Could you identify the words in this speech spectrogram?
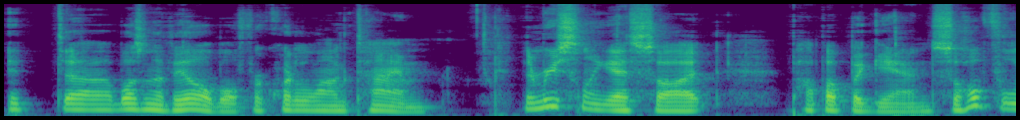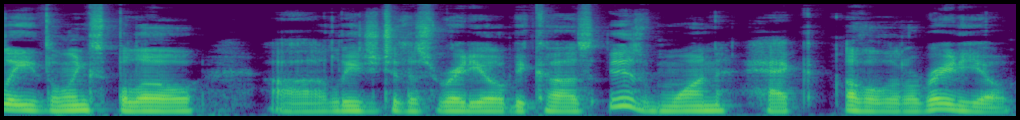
it uh, wasn't available for quite a long time. Then recently I saw it pop up again. So hopefully the links below uh, lead you to this radio because it is one heck of a little radio.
